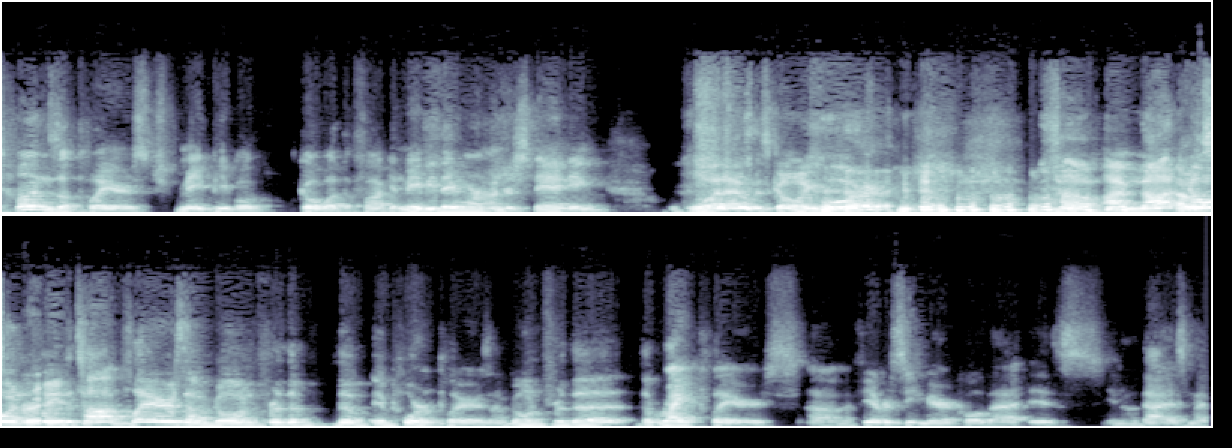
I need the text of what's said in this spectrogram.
tons of players made people go, what the fuck? And maybe they weren't understanding what I was going for. Um, I'm not That going for great. the top players. I'm going for the the important players. I'm going for the the right players. Um, if you ever see Miracle, that is you know that is my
